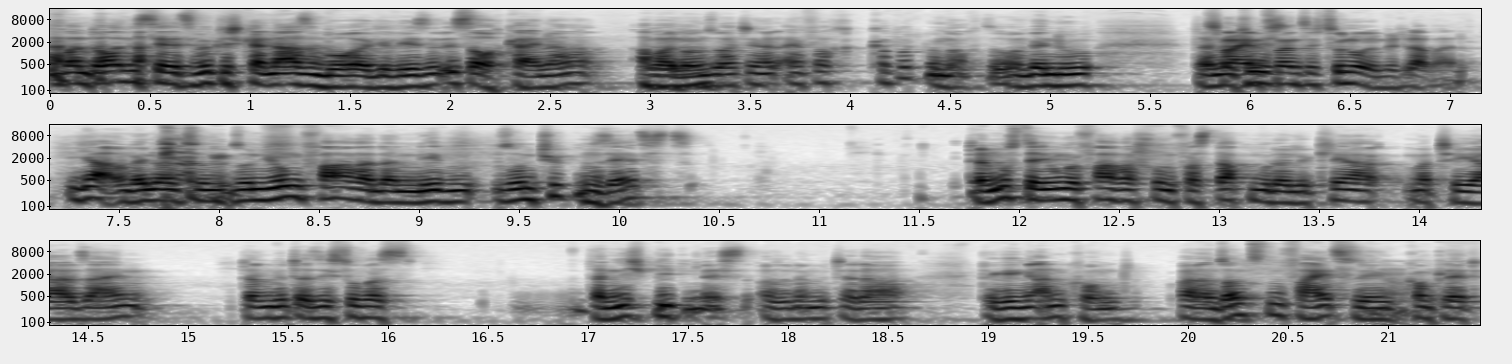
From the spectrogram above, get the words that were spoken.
Van Dorn ist ja jetzt wirklich kein Nasenbohrer gewesen und ist auch keiner. Aber Mhm. Alonso hat ihn halt einfach kaputt gemacht. So. Und wenn du dann natürlich, 22 zu 0 mittlerweile. ja, und wenn du halt so, so einen jungen Fahrer dann neben so einen Typen setzt, dann muss der junge Fahrer schon Verstappen oder Leclerc-Material sein, damit er sich sowas dann nicht bieten lässt. Also damit er da dagegen ankommt. Weil ansonsten verheizt du den komplett.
